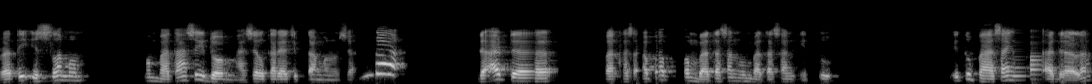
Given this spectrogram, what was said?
Berarti Islam membatasi dong hasil karya cipta manusia. Enggak. Tidak ada batas apa pembatasan-pembatasan itu. Itu bahasa yang adalah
